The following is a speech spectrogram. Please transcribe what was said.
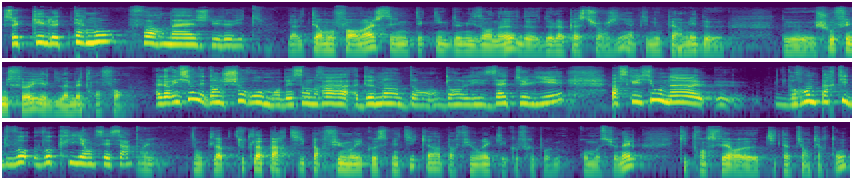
ce qu'est le thermoformage, Ludovic. Bah, le thermoformage, c'est une technique de mise en œuvre de, la plasturgie hein, qui nous permet de, chauffer une feuille et de la mettre en forme. Alors ici, on est dans le showroom. On descendra demain dans, les ateliers parce qu'ici, on a euh, une grande partie de vos, vos clients, c'est ça? Oui. Donc toute la partie parfumerie cosmétique, hein, parfumerie avec les coffrets promotionnels, qui transfèrent euh, petit à petit en carton.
